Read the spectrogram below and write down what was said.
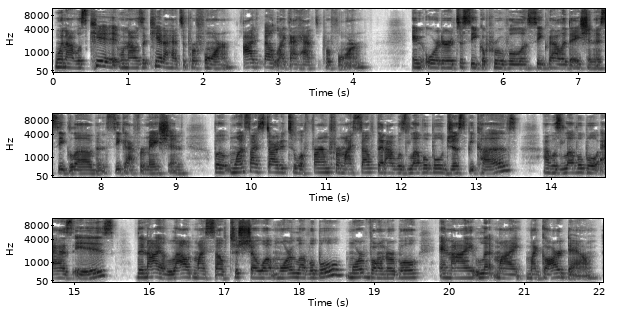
When I was kid, when I was a kid, I had to perform. I felt like I had to perform in order to seek approval and seek validation and seek love and seek affirmation. But once I started to affirm for myself that I was lovable just because I was lovable as is, then I allowed myself to show up more lovable, more vulnerable, and I let my, my guard down.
